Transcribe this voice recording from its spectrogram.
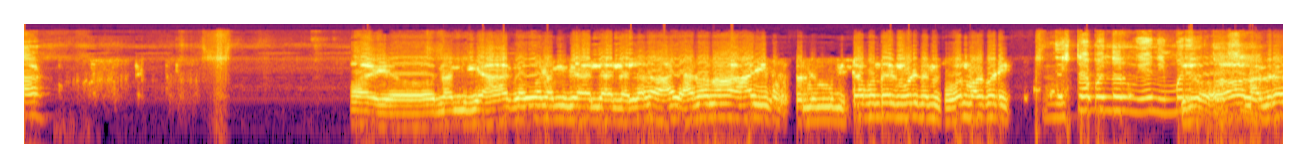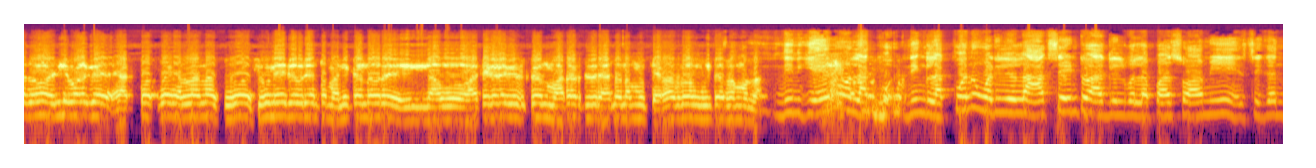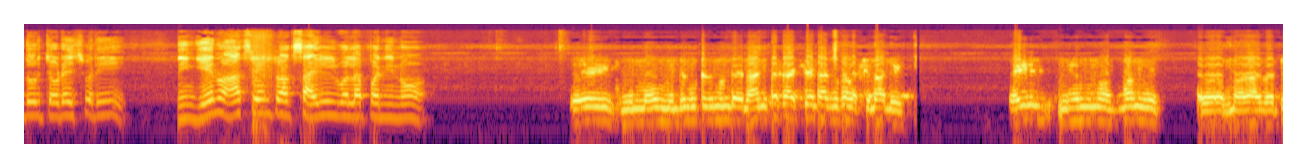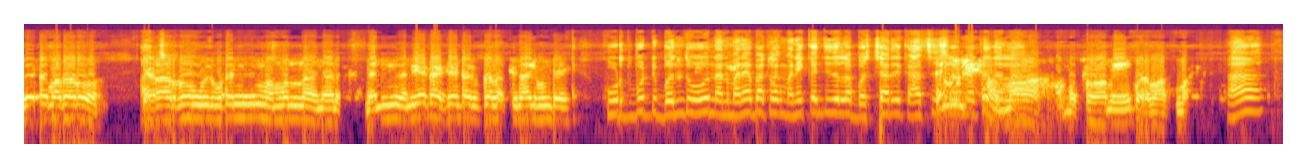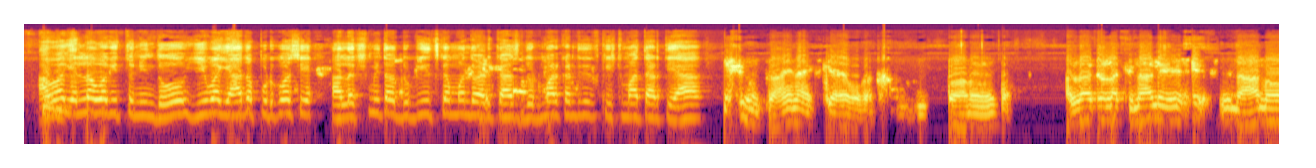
ಅಯ್ಯೋ ನಮ್ಗೆ ಯಾಕವ ನಮ್ಗೆ ಅಲ್ಲಿ ಅಲ್ಲೆಲ್ಲ ಯಾವ್ದೋ ನಿಮ್ಗೆ ಇಷ್ಟ ಬಂದಾಗ ನೋಡಿ ನಮ್ಗೆ ಫೋನ್ ಮಾಡಬೇಡಿ. ಇಷ್ಟ ಬಂದವ್ರಿಗೆ ನಿಮ್ಮನೆ ನಾವಿರೋದು ಹಳ್ಳಿ ಒಳಗೆ ಅಕ್ಕಪಕ್ಕದಾಗ ಎಲ್ಲ ಶಿವ ಶಿವನೇ ದೇವ್ರಿ ಅಂತ ಮನೆ ಕಂಡವ್ರೆ ಇಲ್ಲಿ ನಾವು ಆಚೆ ಕಡೆ ಇಟ್ಕೊಂಡು ಮಾತಾಡ್ತಿದ್ರೆ ಯಾರೋ ನಮ್ಮ ಕೆರಾದ್ರೊಳಗೆ ಉಳ್ತಾರ ನಮ್ಮನ್ನ. ನಿನ್ಗೇನು ಲಕ್ವ ನಿಂಗ್ ಲಕ್ವನು ಹೊಡಿಲಿಲ್ಲ ಆಕ್ಸಿಡೆಂಟು ಆಗ್ಲಿಲ್ವಲ್ಲಪ್ಪ ಸ್ವಾಮಿ ಸಿಗಂದೂರ್ ಚೌಡೇಶ್ವರಿ. ನಿಂಗೇನು ಆಕ್ಸಿಡೆಂಟು ಆಗಿ ಸಾಯ್ಲಿಲ್ವಲ್ಲಪ್ಪ ನೀನು. ಏ ನಿಮ್ಮ ಮುಂದೆ ಹುಟ್ಟಿದ ಮುಂದೆ ನಾನು ಇದಕ್ಕೆ ಆಕ್ಸಿಡೆಂಟ್ ಆಗುತ್ತಲ್ಲ ಚಿನಾಲಿ ಏಯ್ ನಿಮ್ಮ ಅಮ್ಮನ್ ದ್ವೇಷ ಮಾತಾಡು ಯಾರು ಹೋಗ್ಬಿಟ್ಟೆ ನಿಮ್ಮ ಅಮ್ಮನ್ನ ನಾನು ನನ್ ನನಗೆ ಆಕ್ಸಿಡೆಂಟ್ ಆಗುತ್ತಲ್ಲ ಚಿನಾಲಿ ಮುಂದೆ. ಕುಡ್ದ್ಬಿಟ್ಟು ಬಂದು ನನ್ನ ಮನೆ ಬಾಕ್ಲಾಗ ಮನೆ ಕಂತಿದಿಲ್ಲ ಬಸ್ ಚಾರ್ಜ್ ಕಾಸು ಅಮ್ಮ ಅಮ್ಮ ಸ್ವಾಮಿ ಪರಮಾತ್ಮ. ಹಾ ಅವಾಗ ಎಲ್ಲ ಹೋಗಿತ್ತು ನಿಂದು. ಇವಾಗ ಯಾವ್ದೋ ಪುಡ್ಗೋಸಿ ಆ ಲಕ್ಷ್ಮಿ ತಾವ್ ದುಡ್ಡು ಇಸ್ಕೊಂಬಂದು ಎರಡು ಕಾಸು ದುಡ್ಡು ಮಾಡ್ಕೊಂಡಿದ್ದಕ್ಕೆ ಇಷ್ಟು ಮಾತಾಡ್ತೀಯಾ? ಕಾಯಿನ ಸ್ವಾಮಿ ಅಲ್ಲ ಚಿನಾಲಿ ನಾನು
